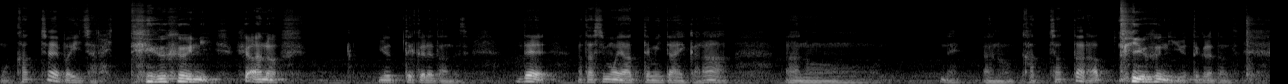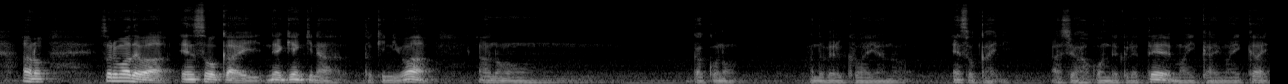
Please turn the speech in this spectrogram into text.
もう買っちゃえばいいじゃないっていうふうに あの言ってくれたんです。で私もやってみたいからあのねあの買っちゃったらっていうふうに言ってくれたんです。あのそれまでは演奏会ね元気な時にはあの学校のハンドベルクワイアの演奏会に足を運んでくれて毎回毎回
